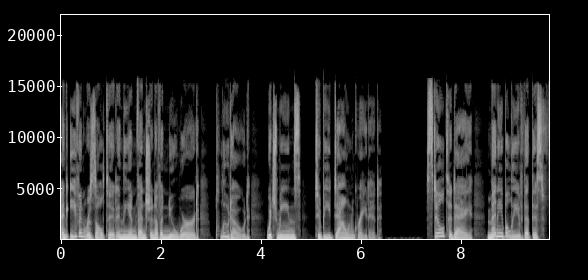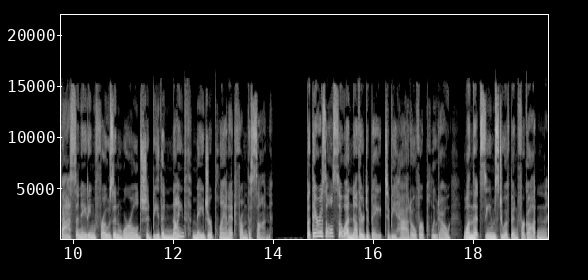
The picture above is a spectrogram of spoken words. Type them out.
and even resulted in the invention of a new word, Plutoed, which means to be downgraded. Still today, many believe that this fascinating frozen world should be the ninth major planet from the Sun. But there is also another debate to be had over Pluto, one that seems to have been forgotten,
